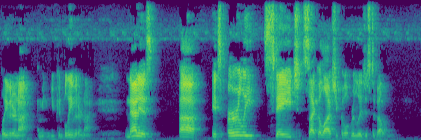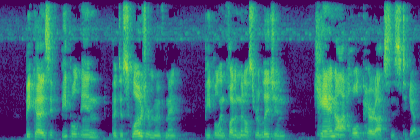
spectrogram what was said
believe it or not. I mean, you can believe it or not. And that is, uh, it's early stage psychological religious development. Because if people in the disclosure movement, people in fundamentalist religion, cannot hold paradoxes together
